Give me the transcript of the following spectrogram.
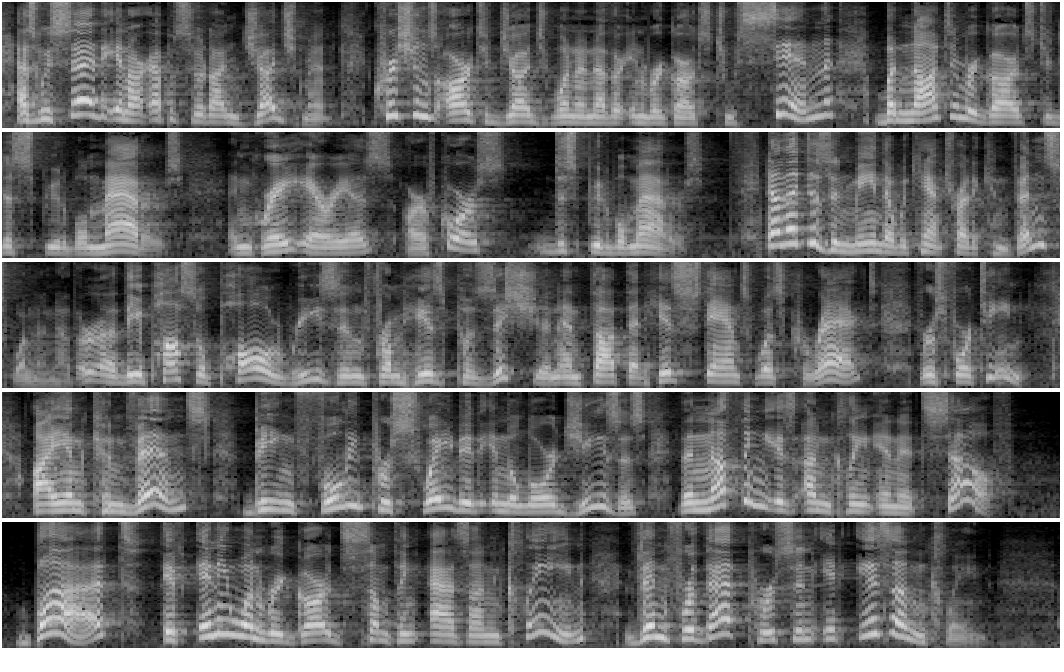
As we said in our episode on judgment, Christians are to judge one another in regards to sin, but not in regards to disputable matters and gray areas are, of course, disputable matters. Now, that doesn't mean that we can't try to convince one another. Uh, the Apostle Paul reasoned from his position and thought that his stance was correct. Verse 14 I am convinced, being fully persuaded in the Lord Jesus, that nothing is unclean in itself. But if anyone regards something as unclean, then for that person it is unclean.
